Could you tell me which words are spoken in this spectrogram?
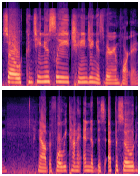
So, continuously changing is very important. Now, before we kind of end up this episode,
